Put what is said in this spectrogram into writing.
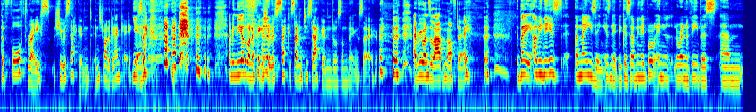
the fourth race she was second in Strade Bianche. Yeah. So, I mean, the other one I think she was second, seventy second or something. So everyone's allowed an off day. but I mean, it is amazing, isn't it? Because I mean, they brought in Lorena Wiebes, um,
